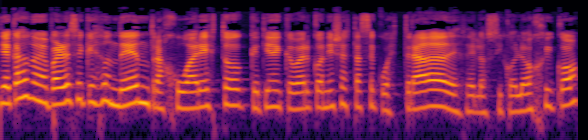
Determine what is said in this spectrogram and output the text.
Y acá es donde me parece que es donde entra a jugar esto que tiene que ver con ella está secuestrada desde lo psicológico,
